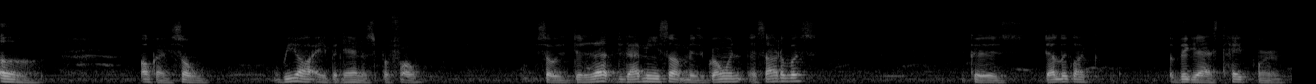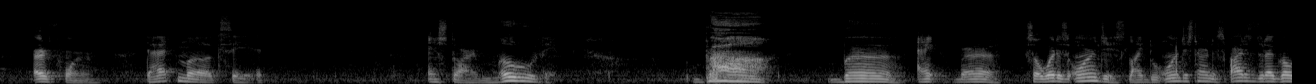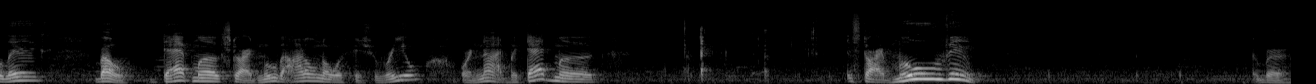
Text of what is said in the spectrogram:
Uh, okay, so we all ate bananas before. So does that does that mean something is growing inside of us? Cause that looked like a big ass tapeworm, earthworm. That mug said, and started moving. Bruh, bruh, ain't bruh. So what is oranges? Like, do oranges turn to spiders? Do they grow legs? Bro, that mug started moving. I don't know if it's real or not, but that mug started moving. Bruh.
